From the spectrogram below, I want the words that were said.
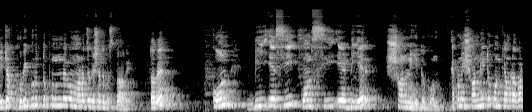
এটা খুবই গুরুত্বপূর্ণ এবং মনোযোগের সাথে বুঝতে হবে। তবে কোন বিএসি কোন সিএডি এর সন্নিহিত কোণ? এখন এই সন্নিহিত কোণকে আমরা আবার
